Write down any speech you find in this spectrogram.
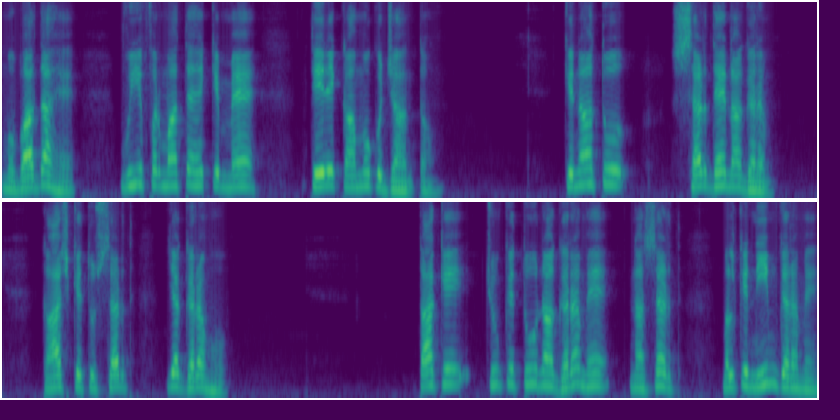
مبادہ ہے، وہ یہ فرماتا ہے کہ میں تیرے کاموں کو جانتا ہوں، کہ نہ تو سرد ہے نہ گرم۔ کاش کہ تو سرد یا گرم ہو۔ تاکہ چونکہ تو نہ گرم ہے، نہ سرد، بلکہ نیم گرم ہے،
